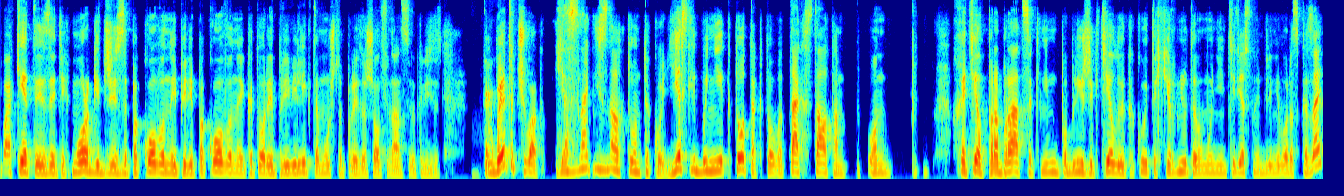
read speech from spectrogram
пакеты из этих моргиджей запакованные, перепакованные, которые привели к тому, что произошел финансовый кризис. Как бы этот чувак, я знать не знал, кто он такой. Если бы не кто-то, кто вот так стал там, он хотел пробраться к нему поближе к телу и какую-то херню там ему неинтересную для него рассказать,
